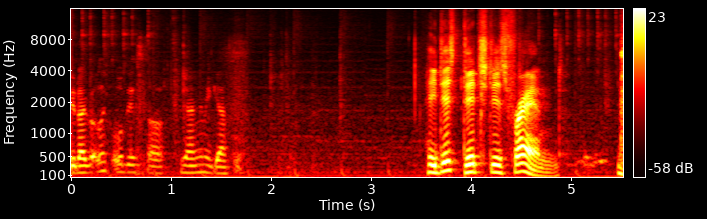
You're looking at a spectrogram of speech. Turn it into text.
Dude, I got like all this stuff. Yeah, I'm gonna gap it. He just ditched his friend.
